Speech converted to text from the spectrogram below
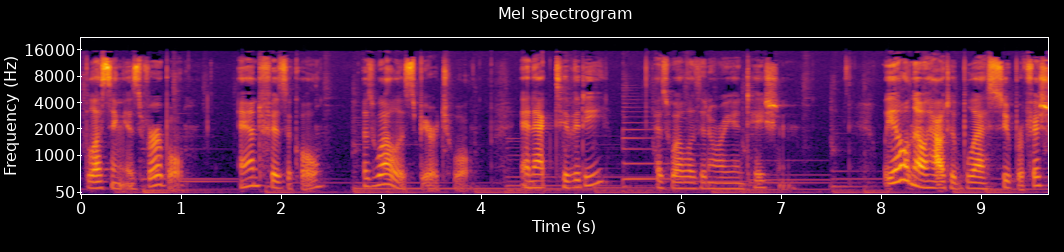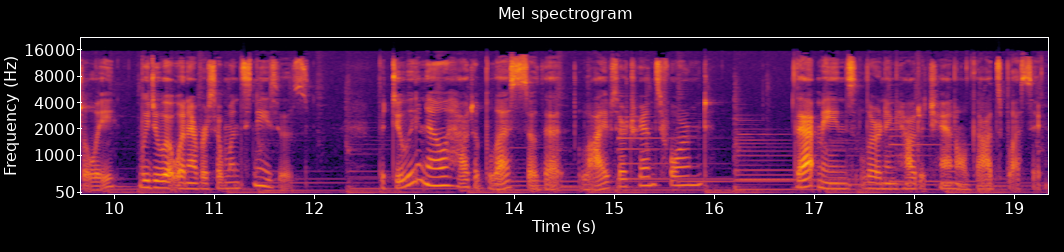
Blessing is verbal and physical, as well as spiritual, an activity as well as an orientation. We all know how to bless superficially. We do it whenever someone sneezes. But do we know how to bless so that lives are transformed? That means learning how to channel God's blessing.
